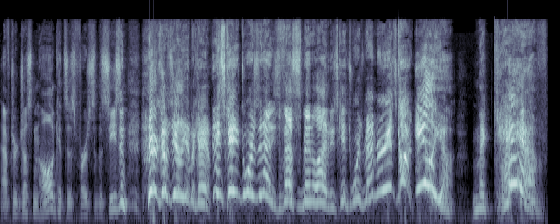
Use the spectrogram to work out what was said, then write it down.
after Justin Holl gets his first of the season, here comes Ilya Mikheyev! And he's skating towards the net! He's the fastest man alive, and he's skating towards Matt Murray, and score! Ilya Mikheyev!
